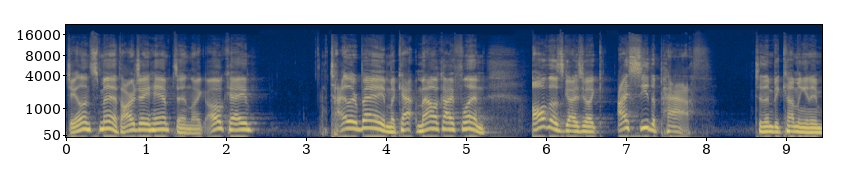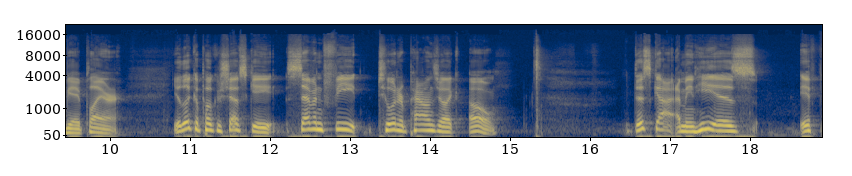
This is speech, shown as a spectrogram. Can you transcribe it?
Jalen Smith, RJ Hampton. Like, okay, Tyler Bey, Maca- Malachi Flynn, all those guys, you're like, I see the path to them becoming an NBA player. You look at Pokusevski, seven feet, 200 pounds, you're like, oh, this guy, I mean, he is, if,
